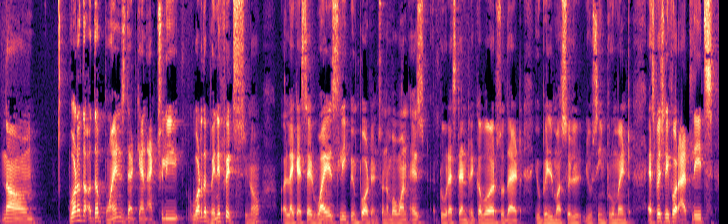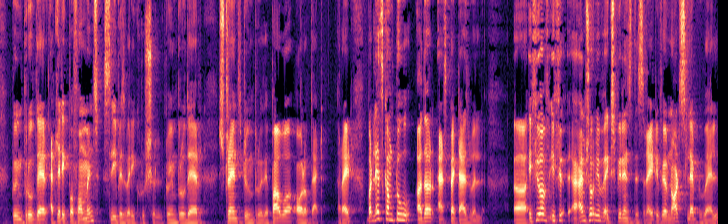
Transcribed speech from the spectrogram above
Now what are the other points that can actually what are the benefits you know uh, like i said why is sleep important so number one is to rest and recover so that you build muscle you see improvement especially for athletes to improve their athletic performance sleep is very crucial to improve their strength to improve their power all of that right? But let's come to other aspect as well. Uh, if you have if you i'm sure you've experienced this right? If you have not slept well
